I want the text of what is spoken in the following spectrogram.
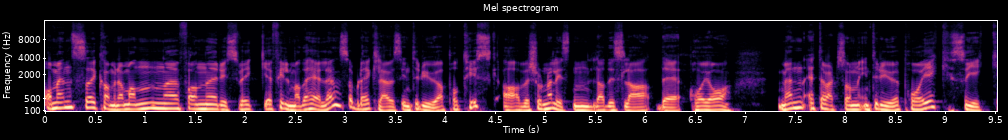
Og mens kameramannen von Rysvik filma det hele, så ble Klaus intervjua på tysk av journalisten Ladisla de Hoyot. Men etter hvert som intervjuet pågikk, så gikk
